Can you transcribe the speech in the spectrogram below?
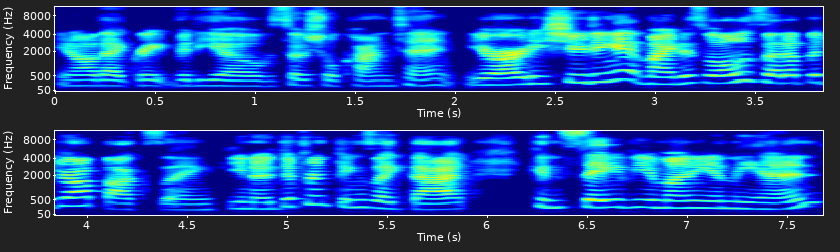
you know all that great video social content. You're already shooting it might as well set up a dropbox link you know different things like that can save you money in the end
